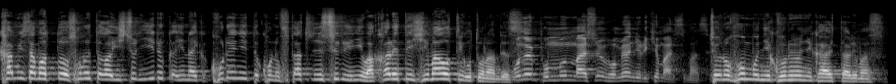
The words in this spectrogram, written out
神様とその人が一緒にいるかいないかこれによってこの2つの種類に分かれてしまうということなんです 오늘 본문 말씀을 보면 이렇게 말씀하세요. 今日の本文にこのように書いてあります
